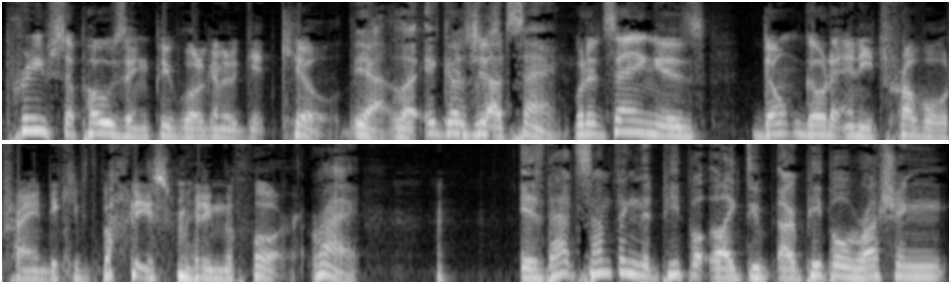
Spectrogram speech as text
presupposing people are going to get killed. Yeah, look, it goes It's without just- saying. What it's saying is don't go to any trouble trying to keep the bodies from hitting the floor. Right. Is that something that people like? Do are people rushing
